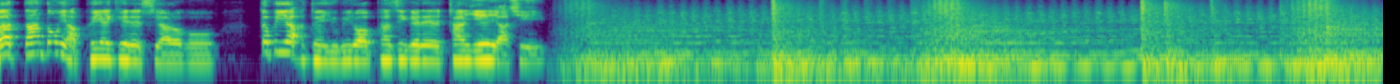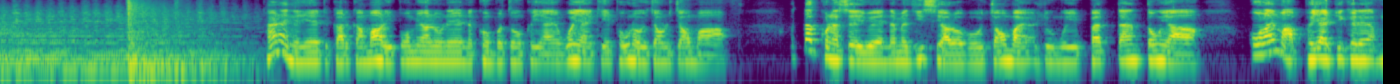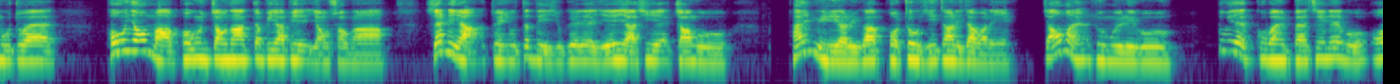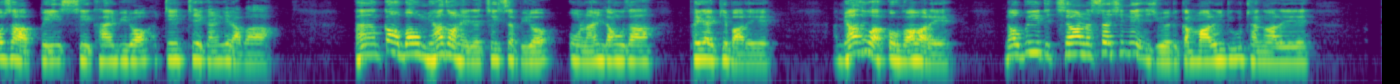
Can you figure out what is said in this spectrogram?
ဘတ်တန်း300ဖိရိုက်ခဲ့တဲ့ဆရာတော်ကိုကပ္ပယအသွင်ယူပြီးတော့ဖမ်းဆီးခဲ့တဲ့ထိုင်းရဲအရာရှိထိုင်းနိုင်ငံရဲ့တက္ကကမတွေပေါ်များလုံးတဲ့နကွန်ပတုံခရိုင်ဝက်ရိုင်ခင်းဖုံးတော်ကြီးကျောင်းတစ်ကျောင်းမှာအသက်80အရွယ်နာမည်ကြီးဆရာတော်ကိုကျောင်းပိုင်အလူငွေဘတ်တန်း300အွန်လိုင်းမှာဖိရိုက်ပစ်ခဲ့တဲ့အမှုအတွက် ဖုံးကျောင်းမှာဖုံးကျောင်းသားကပ္ပယဖြစ်အယောင်ဆောင်ကရက်နေရအသွင်ယူတက်တည်ယူခဲ့တဲ့ရဲအရာရှိရဲ့အကြောင်းကိုထိုင်းမီဒီယာတွေကဖော်ထုတ်ရေးသားနေကြပါတယ်။ကျောင်းပိုင်အလူငွေတွေကိုသူ့ရဲ့ကိုယ်ပိုင်ဗန်စင်းတွေကိုဩစာပေးစေခိုင်းပြီးတော့အတင်းထည့်ခိုင်းခဲ့တာပါ။ဘဏ်အကောင့်ပေါင်းများစွာနဲ့ချိတ်ဆက်ပြီးတော့ online လောင်းကစားဖိရိုက်ဖြစ်ပါတယ်။အများစုကကုန်သွားပါတယ်။နောက်ပြီးတခြား28နှစ်အရွယ်ကမာလေးတူထံကလည်း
